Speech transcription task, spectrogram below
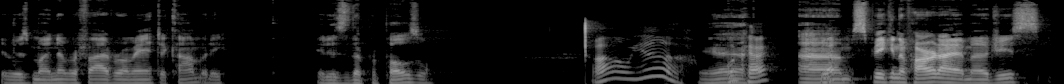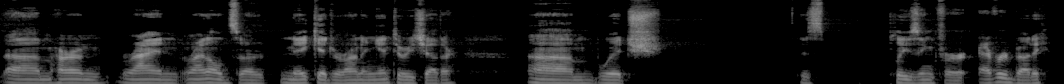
it was my number five romantic comedy. It is The Proposal. Oh yeah. Yeah. Okay. Um, Speaking of hard eye emojis, um, her and Ryan Reynolds are naked running into each other, um, which is pleasing for everybody.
